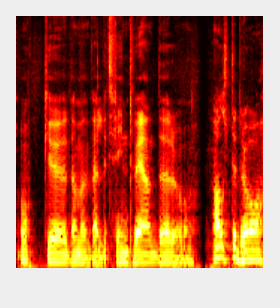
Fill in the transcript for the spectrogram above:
Och eh, det är väldigt fint väder och allt är bra.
